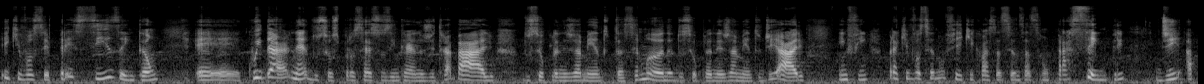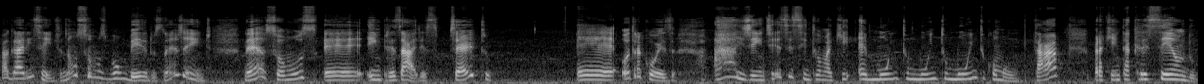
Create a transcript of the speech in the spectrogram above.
e que você precisa, então, é, cuidar né, dos seus processos internos de trabalho, do seu planejamento da semana, do seu planejamento diário, enfim, para que você não fique com essa sensação para sempre de apagar incêndio. Não somos bombeiros, né, gente? Né? Somos é, empresárias, certo? É, outra coisa. Ai, gente, esse sintoma aqui é muito, muito, muito comum, tá? Para quem tá crescendo.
